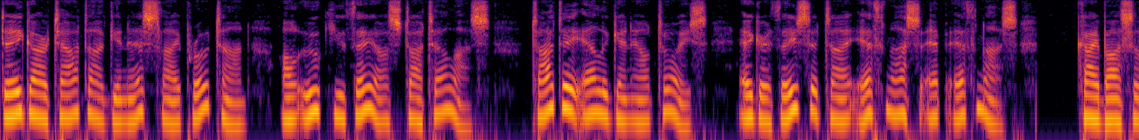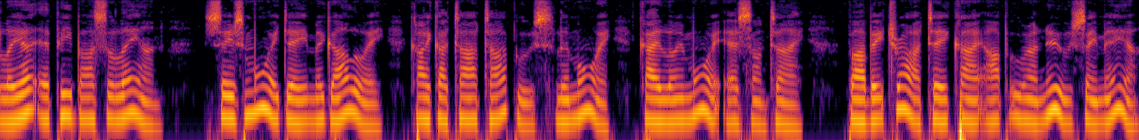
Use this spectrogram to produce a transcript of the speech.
de gar tauta ginesthai proton, al uk eutheos tatelas, tate eligen autois, eger thesetai ethnas ep ethnas, kai basileia epi basilean, ses moi de megaloi, kai kata tapus limoi, kai loimoi esontai, babetra te kai ap uranu semea,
